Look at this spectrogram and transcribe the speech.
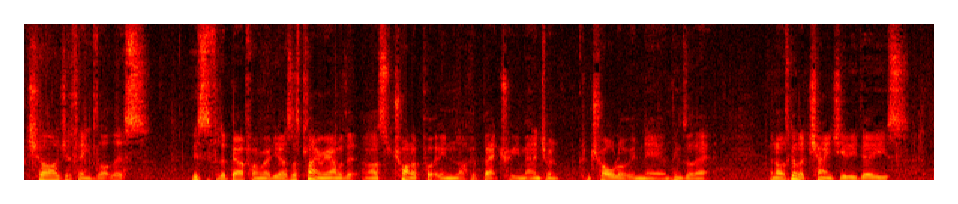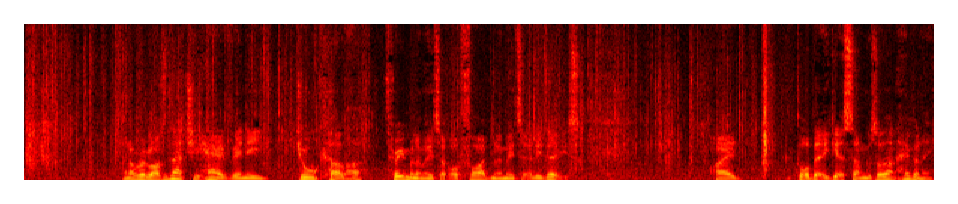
charger things like this. This is for the Baofeng radios. I was playing around with it and I was trying to put in like a battery management controller in there and things like that. And I was going to change the LEDs. And I realised I didn't actually have any dual colour 3mm or 5mm LEDs. I thought I'd better get some because I don't have any.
